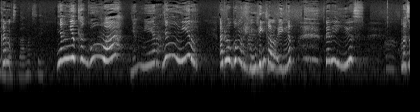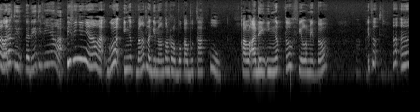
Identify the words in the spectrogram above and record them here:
Kan- banget sih. nyengir ke gua Nyengir. nyengir aduh gue merinding kalau inget serius Masalah masalah tadinya TV-nya nyala. TV-nya nyala gue inget banget lagi nonton Robo Kabutaku kalau ada yang inget tuh film itu itu uh-uh.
